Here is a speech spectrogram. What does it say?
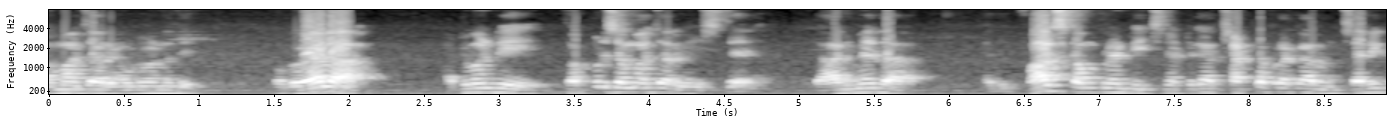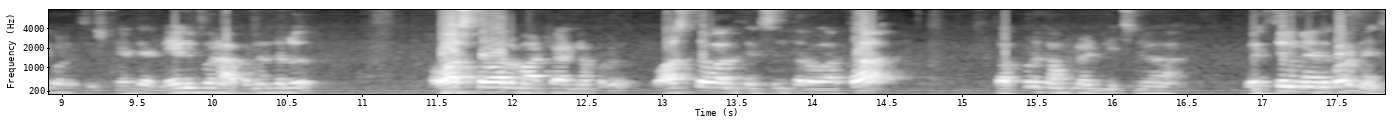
సమాచారం ఇవ్వడం అన్నది. ఒకవేళ అటువంటి తప్పుడు సమాచారం ఇస్తే దాని మీద అది ఫాల్స్ కంప్లైంట్ ఇచ్చినట్టుగా చట్ట ప్రకారం చర్య కూడా తీసుకుంటే లేనిపోయిన అభినందనలు. అవాస్తవాలు మాట్లాడినప్పుడు వాస్తవాలు తెలిసిన తర్వాత తప్పుడు కంప్లైంట్ ఇచ్చిన వ్యక్తుల మీద కూడా నేను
